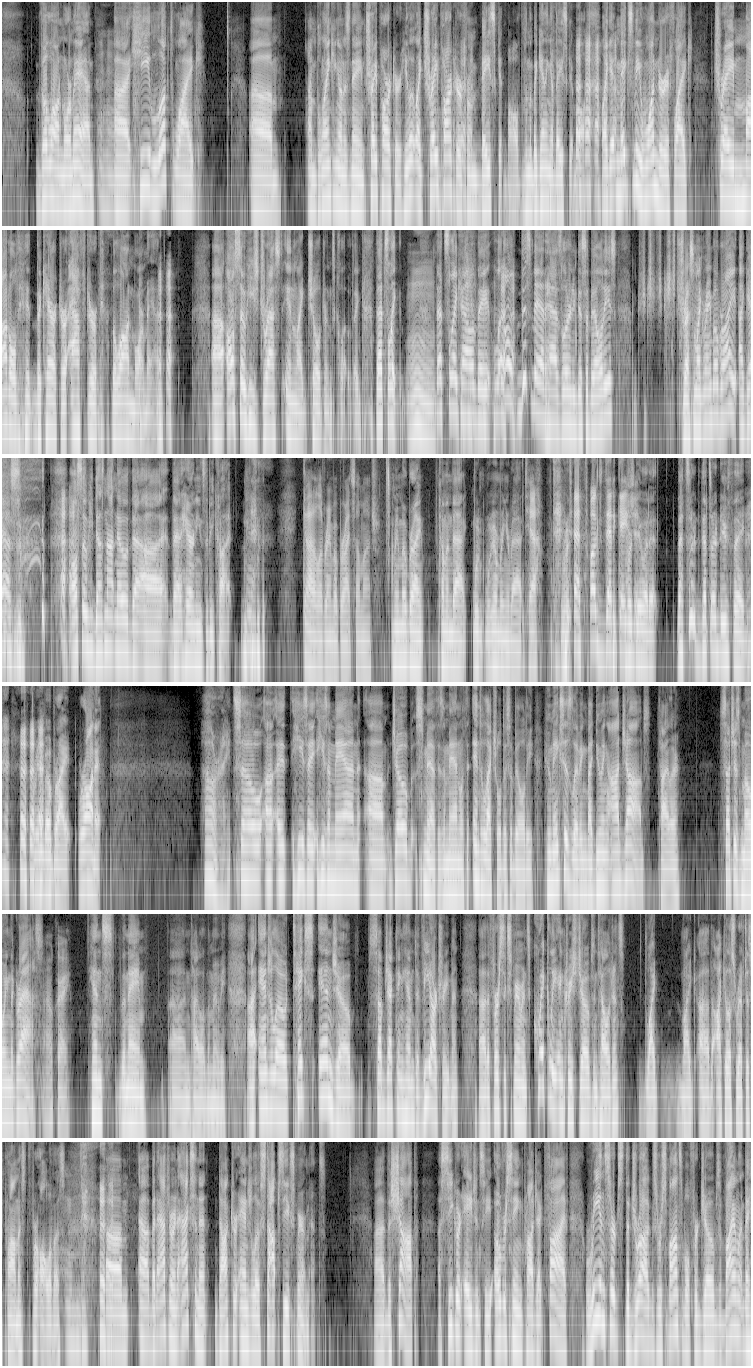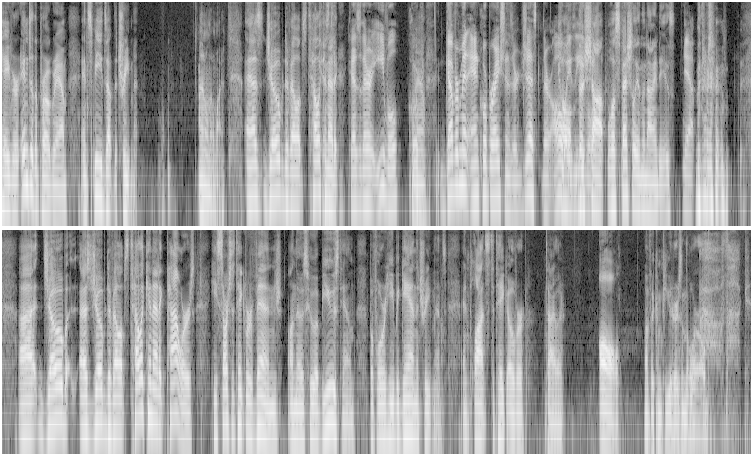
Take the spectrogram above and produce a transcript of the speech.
the Lawnmower Man, uh, he looked like. Um, I'm blanking on his name. Trey Parker. He looked like Trey Parker from BASEketball, from the beginning of BASEketball. like it makes me wonder if like Trey modeled the character after the Lawnmower Man. Uh, also, he's dressed in like children's clothing. That's like that's like how they. Oh, this man has learning disabilities. Dress him like Rainbow Brite, I guess. also, he does not know that uh, that hair needs to be cut. God, I love Rainbow Brite so much. Rainbow Brite. coming back. We're, we're gonna bring her back. Yeah. Tadpog's dedication. We're doing it. That's our that's our new thing. Rainbow Brite. We're on it. All right. So uh, he's a he's a man. Um, Jobe Smith is a man with an intellectual disability who makes his living by doing odd jobs. Tyler, such as mowing the grass. Okay. Hence the name uh, and title of the movie. Uh, Angelo takes in Jobe, subjecting him to VR treatment. Uh, the first experiments quickly increase Jobe's intelligence, like like uh, the Oculus Rift has promised for all of us. um, uh, but after an accident, Dr. Angelo stops the experiments. Uh, the shop, a secret agency overseeing Project 5, reinserts the drugs responsible for Jobe's violent behavior into the program and speeds up the treatment. I don't know why. As Jobe develops telekinetic Because they're evil. Corp- Yeah. Government and corporations are just, they're always the evil. shop, well, especially in the 90s. Yeah. Uh, Jobe, as Jobe develops telekinetic powers, he starts to take revenge on those who abused him before he began the treatments and plots to take over, Tyler, all of the computers in the world. oh, fuck.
